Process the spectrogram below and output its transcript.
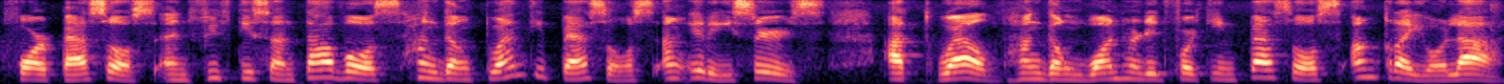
4 pesos and 50 centavos hanggang 20 pesos ang erasers, at 12 hanggang 114 pesos ang Crayola.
